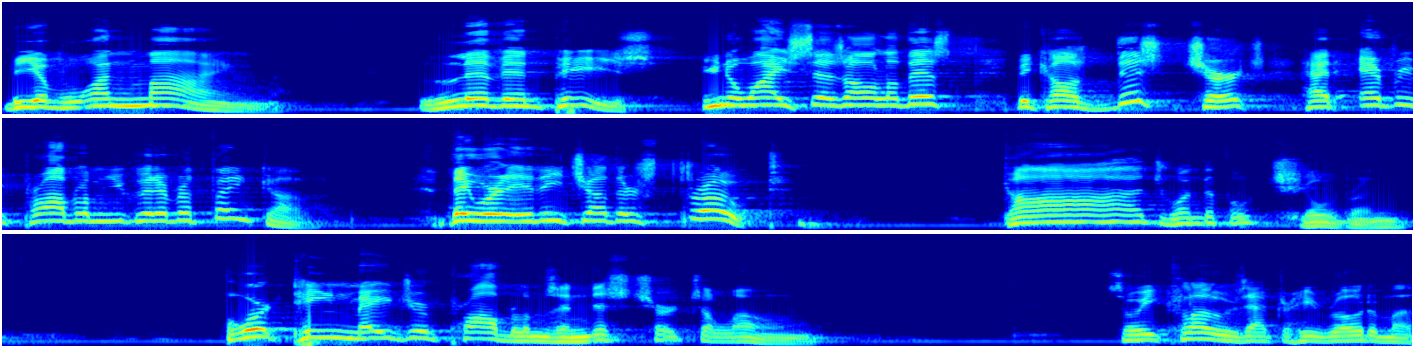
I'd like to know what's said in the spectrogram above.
Be of one mind. Live in peace. You know why he says all of this? Because this church had every problem you could ever think of. They were in each other's throat. God's wonderful children. 14 major problems in this church alone. So he closed after he wrote him a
